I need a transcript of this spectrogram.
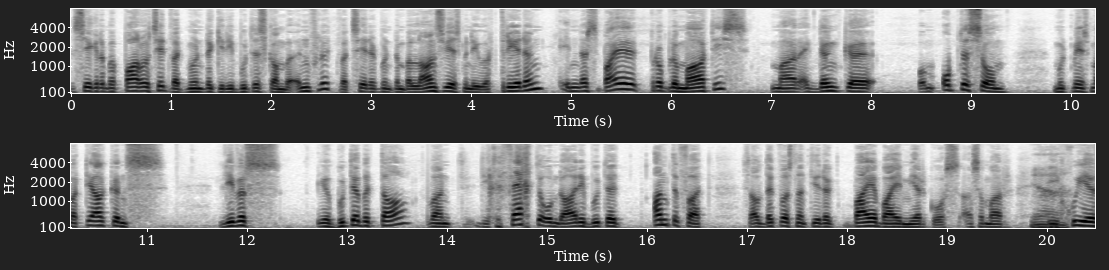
sekere bepalings het wat moontlik hierdie boetes kan beïnvloed, wat sê dit moet in balans wees met die oortreding en dit is baie problematies, maar ek dink uh, om op te som moet mens maar telkens liewers jou boete betaal want die gevegte om daardie boete aan te vat sal dikwels natuurlik baie baie meer kos as om maar ja. die goeie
